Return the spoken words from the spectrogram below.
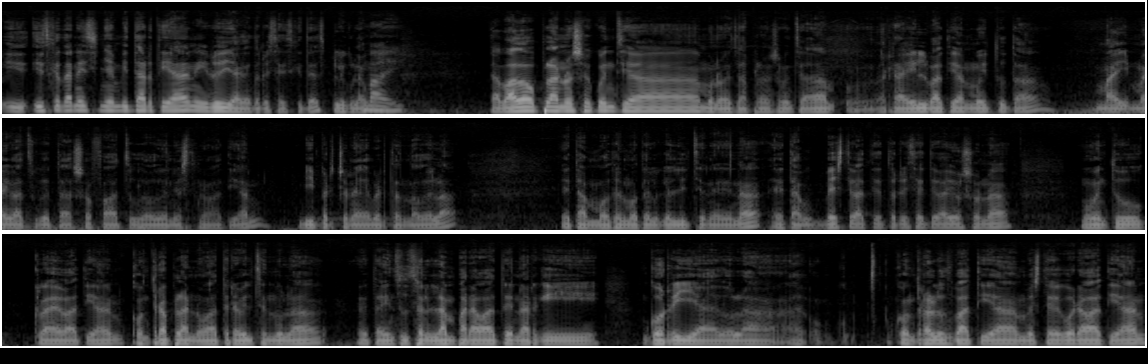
i- hizketan izinen bitartean irudiak etorri zaizkitez, pelikula. bai, Eta bado plano sekuentzia, bueno, eta plano sekuentzia da, rail batian moituta, mai, mai batzuk eta sofa batzuk dauden estena batian, bi pertsonaia bertan daudela, eta motel-motel gelditzen nahi dena, eta beste bat etorri zaite bai osona, momentu klabe batean, kontraplano bat erabiltzen dula, eta hain zuzen lanpara baten argi gorria edola kontraluz batian, beste gora batian,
